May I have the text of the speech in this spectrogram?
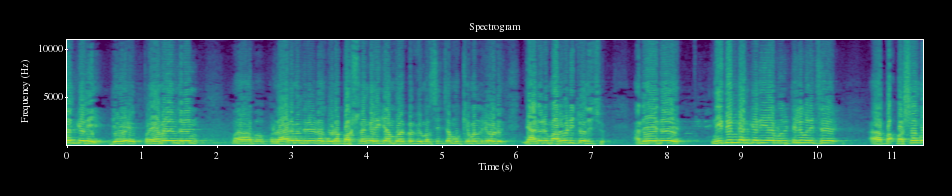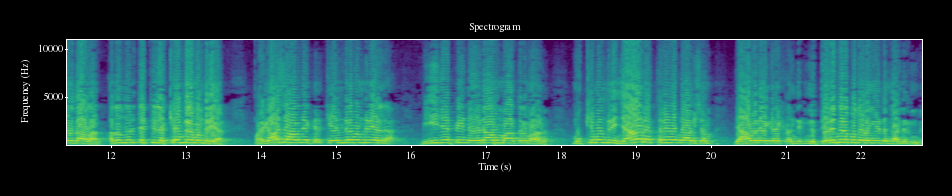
ഗഡ്കരി പ്രേമചന്ദ്രൻ പ്രധാനമന്ത്രിയുടെ കൂടെ ഭക്ഷണം കഴിക്കാൻ പോയപ്പോ വിമർശിച്ച മുഖ്യമന്ത്രിയോട് ഞാനൊരു മറുപടി ചോദിച്ചു. അതായത് നിതിൻ ഗഡ്കരിയെ വീട്ടിൽ വിളിച്ച് ഭക്ഷണം കൊടുത്ത ആളാണ്. അതൊന്നും ഒരു തെറ്റില്ല. കേന്ദ്രമന്ത്രിയാണ്. പ്രകാശ് ജാവദേക്കർ കേന്ദ്രമന്ത്രിയല്ല. ബി ജെ പി നേതാവ് മാത്രമാണ്. മുഖ്യമന്ത്രി ഞാൻ എത്രയോ പ്രാവശ്യം ജാവദേക്കറെ കണ്ടിട്ടുണ്ട്. തെരഞ്ഞെടുപ്പ് തുടങ്ങിയിട്ടും കണ്ടിട്ടുണ്ട്.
